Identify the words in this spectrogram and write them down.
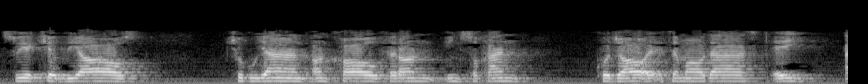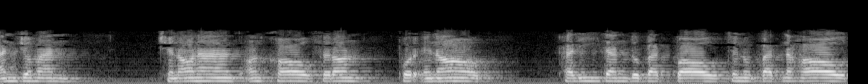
سوی کبریاست چو گویند آن کافران این سخن کجا اعتماد است؟ ای انجمن چنانند آن کافران پر اناد پلیدند و بد باطن و بد نهاد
